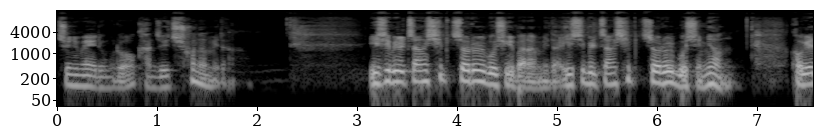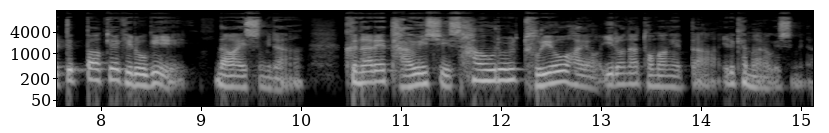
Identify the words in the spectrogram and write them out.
주님의 이름으로 간절히 축원합니다. 21장 10절을 보시기 바랍니다. 21장 10절을 보시면 거기에 뜻밖의 기록이 나와 있습니다. 그날에 다윗이 사울을 두려워하여 일어나 도망했다. 이렇게 말하고 있습니다.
